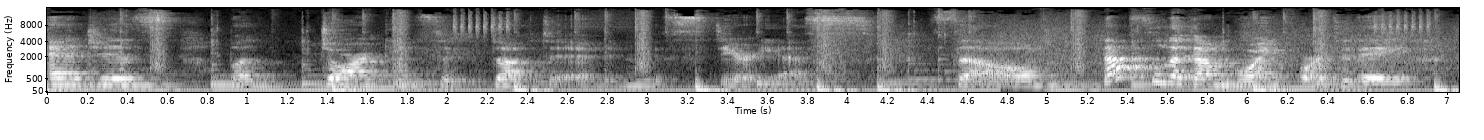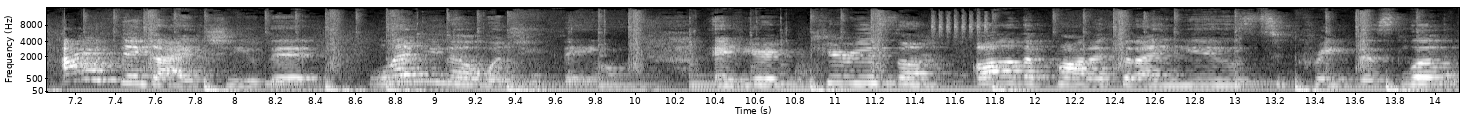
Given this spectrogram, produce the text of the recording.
edges, but dark and seductive and mysterious. So that's the look I'm going for today. I think I achieved it. Let me know what you think. If you're curious on all the products that I use to create this look,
